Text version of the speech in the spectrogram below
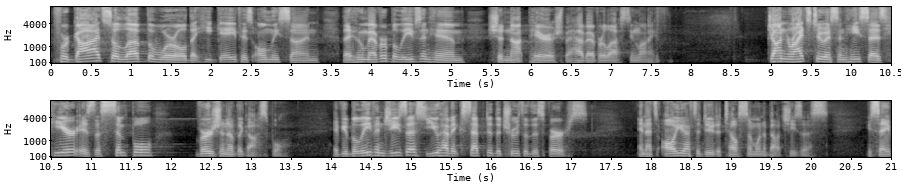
"For God so loved the world that he gave his only son, that whomever believes in him should not perish but have everlasting life." John writes to us and he says, "Here is the simple version of the gospel. If you believe in Jesus, you have accepted the truth of this verse." And that's all you have to do to tell someone about Jesus. You say,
